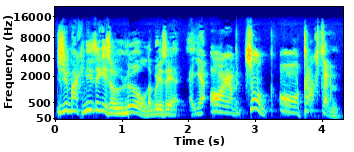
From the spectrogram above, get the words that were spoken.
Dus je mag niet zeggen, is een lul. Dan moet je zeggen, ja, oh, je chok. Oh, krachten.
